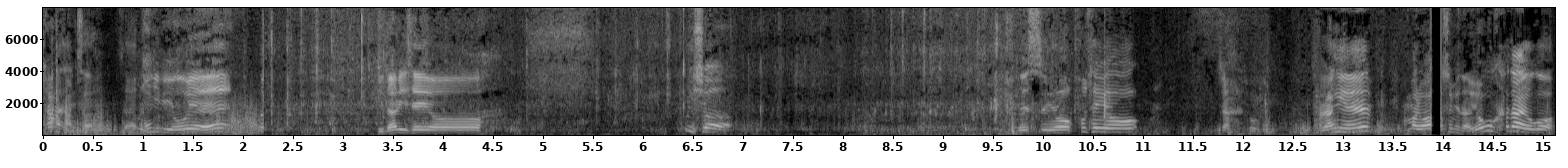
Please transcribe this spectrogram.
차가 장사. 자, 12호에, 기다리세요. 으쌰. 됐어요. 푸세요. 자, 요, 사장님, 한 마리 왔습니다. 요거 크다, 요거.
